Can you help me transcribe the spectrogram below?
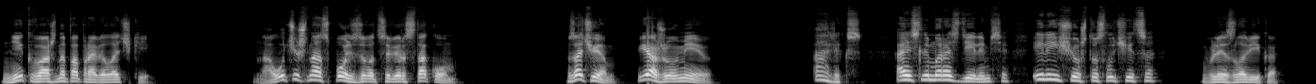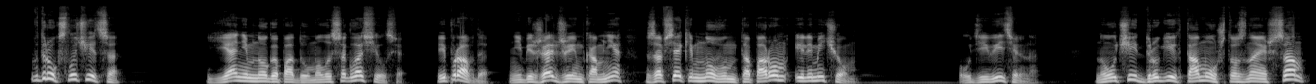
Ник важно поправил очки. «Научишь нас пользоваться верстаком?» «Зачем? Я же умею». «Алекс, а если мы разделимся? Или еще что случится?» — влезла Вика. «Вдруг случится?» Я немного подумал и согласился. И правда, не бежать же им ко мне за всяким новым топором или мечом. Удивительно. Научить других тому, что знаешь сам,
